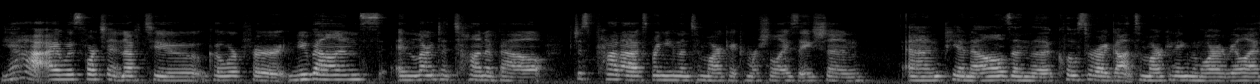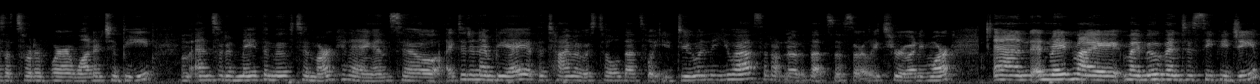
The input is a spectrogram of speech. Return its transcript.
yeah, I was fortunate enough to go work for New Balance and learned a ton about just products, bringing them to market, commercialization, and P&Ls. And the closer I got to marketing, the more I realized that's sort of where I wanted to be and sort of made the move to marketing. And so I did an MBA at the time. I was told that's what you do in the U.S. I don't know that that's necessarily true anymore. And and made my my move into CPG,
